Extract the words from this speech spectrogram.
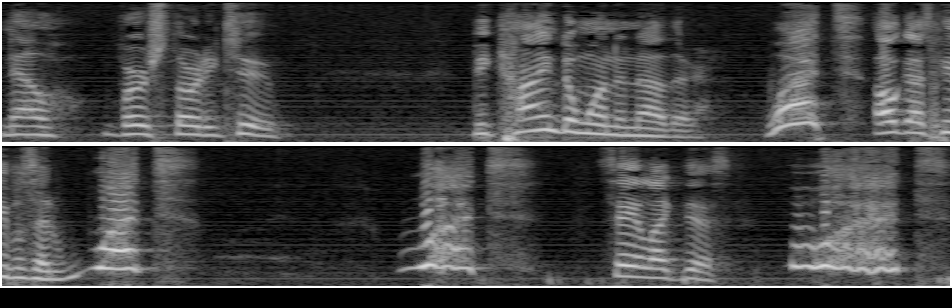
Now, verse 32. Be kind to one another. What? All God's people said, What? What? Say it like this. What?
